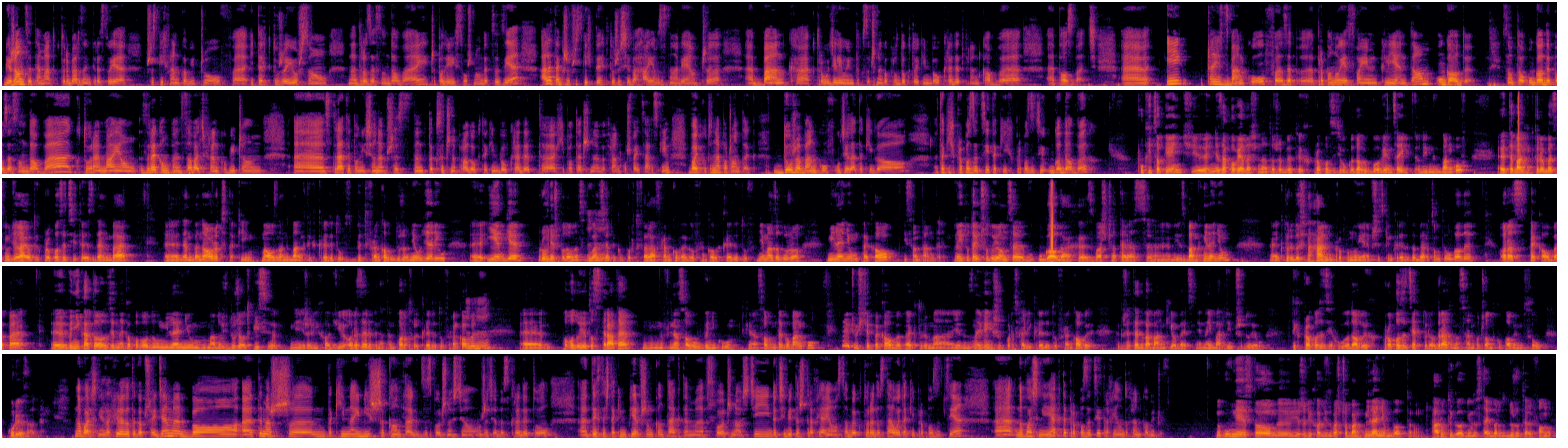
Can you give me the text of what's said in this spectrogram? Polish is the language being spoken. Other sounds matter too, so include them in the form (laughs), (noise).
bieżący temat, który bardzo interesuje wszystkich Frankowiczów e, i tych, którzy już są na drodze sądowej, czy podjęli słuszną decyzję, ale także wszystkich tych, którzy się wahają, zastanawiają, czy e, bank, e, który udzielił im toksycznego produktu, jakim był kredyt frankowy, pozwać. I część z banków proponuje swoim klientom ugody. Są to ugody pozasądowe, które mają zrekompensować frankowiczom straty poniesione przez ten toksyczny produkt, jakim był kredyt e, hipoteczny we franku szwajcarskim. Wojtku, to na początek. Dużo banków udziela takiego, takich propozycji, takich propozycji ugodowych. Póki co pięć, y, nie zapowiada się na to, żeby tych propozycji ugodowych było więcej od innych banków. E, Te banki, które obecnie udzielają tych propozycji, to jest DNB, e, DNB Nord, taki mało znany bank, tych kredytów zbyt frankowych dużo nie udzielił. E, IMG, również podobna sytuacja tego portfela frankowego, frankowych kredytów nie ma za dużo. Millennium, PKO i Santander. No i tutaj przodujące w ugodach, e, zwłaszcza teraz e, jest Bank Millennium, który dość nachalnie proponuje wszystkim kredytobiorcom te ugody oraz PKO BP. Wynika to z jednego powodu. Millennium ma dość duże odpisy, jeżeli chodzi o rezerwy na ten portfel kredytów frankowych. Mhm. E, Powoduje to stratę mm, finansową w wyniku finansowym tego banku. No i oczywiście PKO BP, który ma jeden z największych portfeli kredytów frankowych. Także te dwa banki obecnie najbardziej przodują w tych propozycjach ugodowych. Propozycjach, które od razu na samym początku powiem są kuriozalne. No właśnie, za chwilę do tego przejdziemy, bo e, Ty masz e, taki najbliższy kontakt ze społecznością życia bez kredytu. E, Ty jesteś takim pierwszym kontaktem w społeczności i do Ciebie też trafiają osoby, które dostały takie propozycje. E, No właśnie, jak te propozycje trafiają do Frankowiczów? No głównie jest to, jeżeli chodzi zwłaszcza o Bank Millennium, bo od paru tygodni dostaję bardzo dużo telefonów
